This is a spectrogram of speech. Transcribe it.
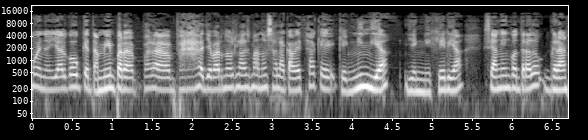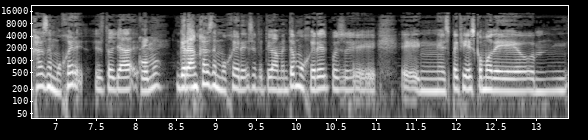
Bueno, y algo que también para, para, para llevarnos las manos a la cabeza, que, que, en India y en Nigeria se han encontrado granjas de mujeres. Esto ya ¿Cómo? Granjas de mujeres, efectivamente, mujeres pues eh, en especies como de, um,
